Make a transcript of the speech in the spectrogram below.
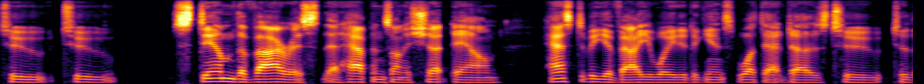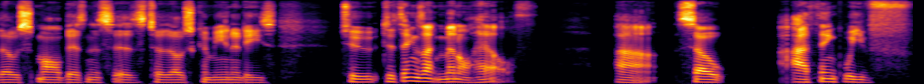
to to stem the virus that happens on a shutdown has to be evaluated against what that does to to those small businesses, to those communities, to to things like mental health. Uh, so I think we've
